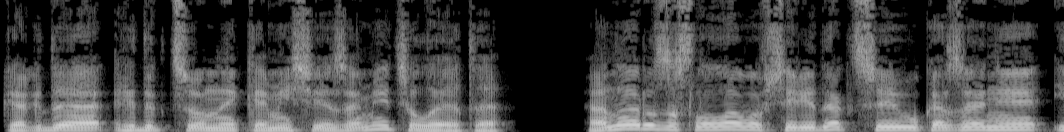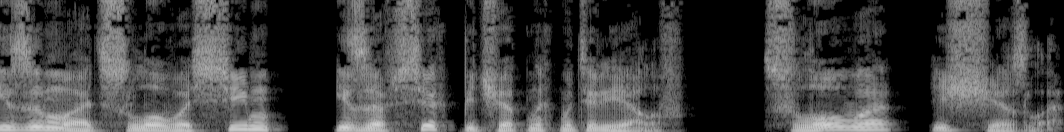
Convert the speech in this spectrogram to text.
Когда редакционная комиссия заметила это, она разослала во все редакции указание изымать слово «сим» изо всех печатных материалов. Слово исчезло.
